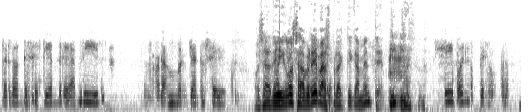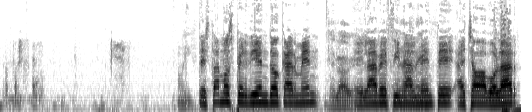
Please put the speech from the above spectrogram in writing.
perdón, de septiembre a abril, ahora ya no sé. O sea, de higos a brevas prácticamente. Sí, bueno, pero te estamos perdiendo, Carmen. El ave. finalmente ha echado a volar.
